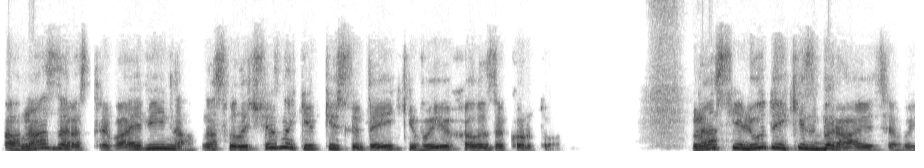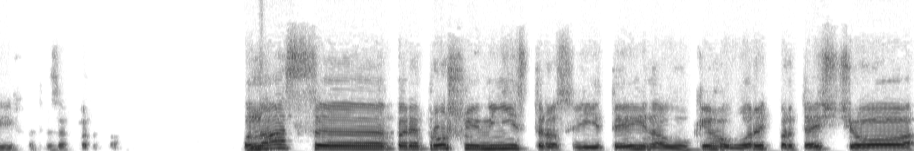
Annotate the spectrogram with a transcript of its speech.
А в нас зараз триває війна. В нас величезна кількість людей, які виїхали за кордон. У нас є люди, які збираються виїхати за кордон. У нас, е, перепрошую, міністр освіти і науки говорить про те, що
